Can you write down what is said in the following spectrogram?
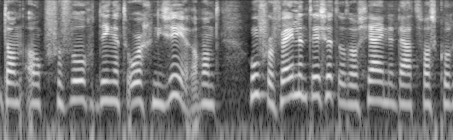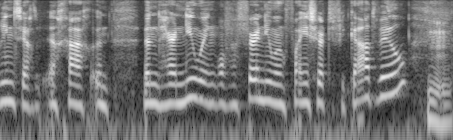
dan ook vervolg dingen te organiseren. Want hoe vervelend is het dat als jij inderdaad, zoals Corine zegt, graag een, een hernieuwing of een vernieuwing van je certificaat wil. Mm.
